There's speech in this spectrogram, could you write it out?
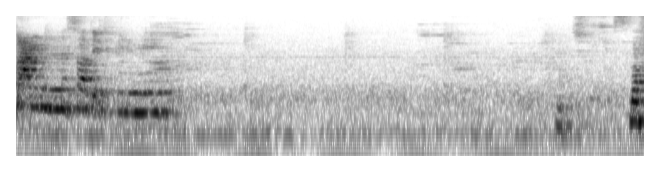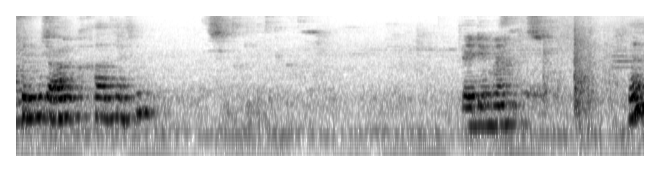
بعمل لنا صادق فيلمين ما في المجعل خلاص اسمه Kayak di mana? إيه؟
